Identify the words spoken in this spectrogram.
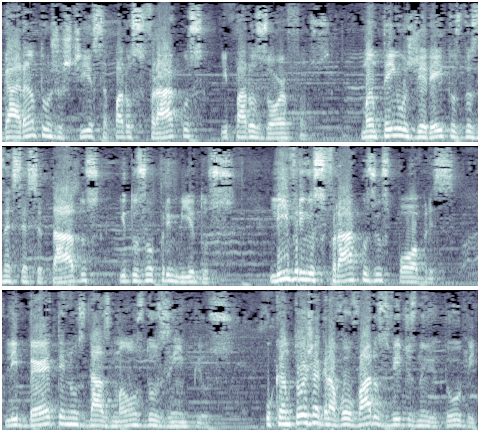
Garantam justiça para os fracos e para os órfãos. Mantenham os direitos dos necessitados e dos oprimidos. Livrem os fracos e os pobres. Libertem-nos das mãos dos ímpios. O cantor já gravou vários vídeos no YouTube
